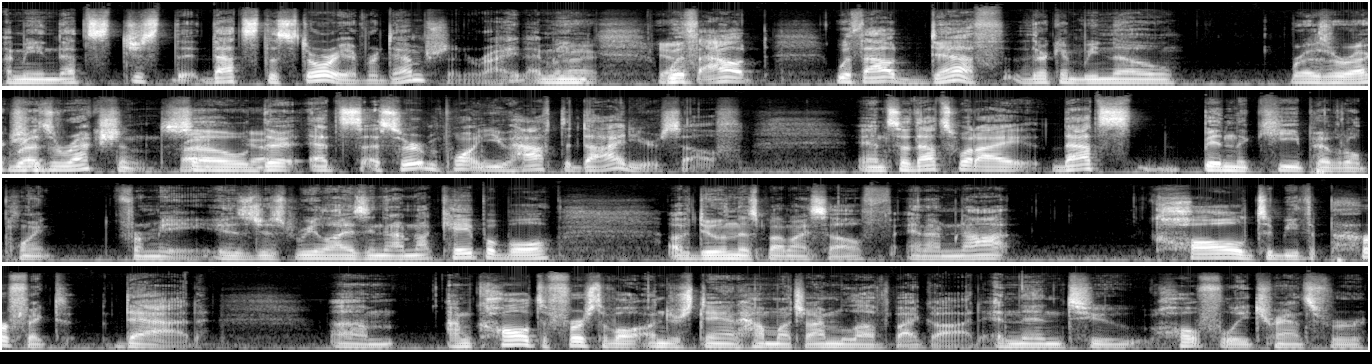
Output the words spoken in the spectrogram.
I mean, that's just that's the story of redemption, right? I mean, Right, yeah. without without death, there can be no Resurrection. resurrection. So yeah. there, at a certain point, you have to die to yourself, and so that's what I. That's been the key pivotal point for me is just realizing that I'm not capable of doing this by myself, and I'm not called to be the perfect dad. Um, I'm called to first of all understand how much I'm loved by God, and then to hopefully transfer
